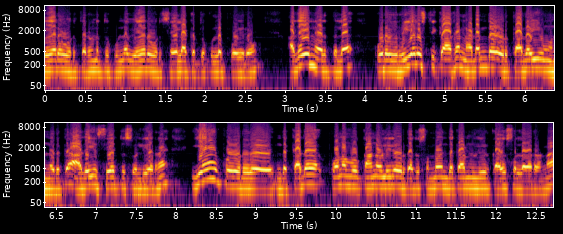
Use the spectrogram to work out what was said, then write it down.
வேற ஒரு தருணத்துக்குள்ள வேற ஒரு செயலாக்கத்துக்குள்ள போயிடும் அதே நேரத்தில் ஒரு ரியலிஸ்டிக்காக நடந்த ஒரு கதையும் ஒன்று இருக்கு. அதையும் சேர்த்து சொல்லிடுறேன். ஏன் இப்போ ஒரு இந்த கதை போன காணொலியில ஒரு கதை சொன்னோம். இந்த காணொலியில் ஒரு கதை சொல்ல வரோம்னா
